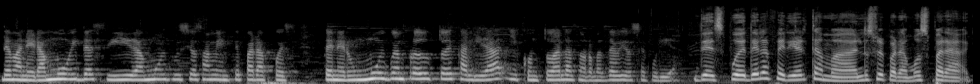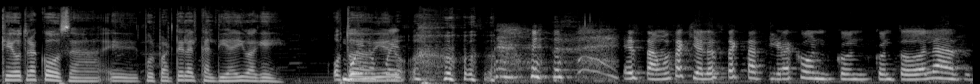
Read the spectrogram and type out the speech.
de manera muy decidida, muy juiciosamente para pues tener un muy buen producto de calidad y con todas las normas de bioseguridad. Después de la Feria del Tamal, nos preparamos para qué otra cosa eh, por parte de la Alcaldía de Ibagué bueno, pues, estamos aquí a la expectativa con, todas las,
